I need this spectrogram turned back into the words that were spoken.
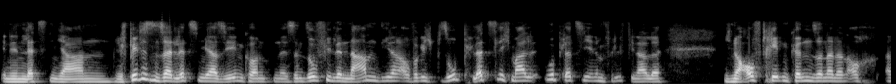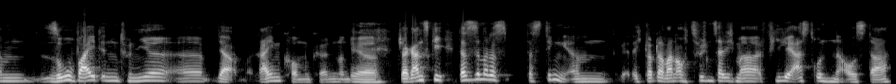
in den letzten Jahren, spätestens seit letztem Jahr sehen konnten. Es sind so viele Namen, die dann auch wirklich so plötzlich mal, urplötzlich in einem Viertelfinale nicht nur auftreten können, sondern dann auch ähm, so weit in ein Turnier äh, ja, reinkommen können. Und ja. Jaganski, das ist immer das, das Ding. Ähm, ich glaube, da waren auch zwischenzeitlich mal viele Erstrunden aus da.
